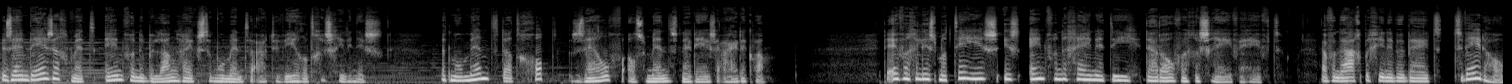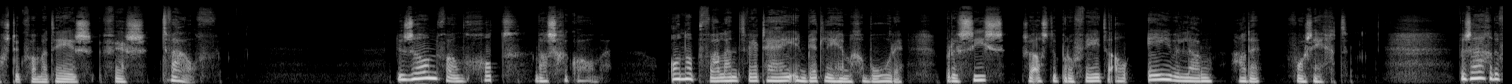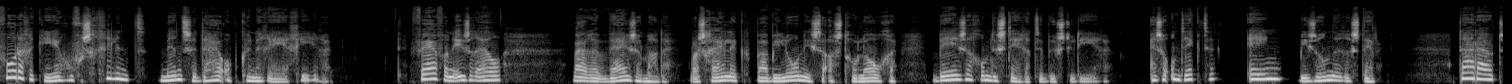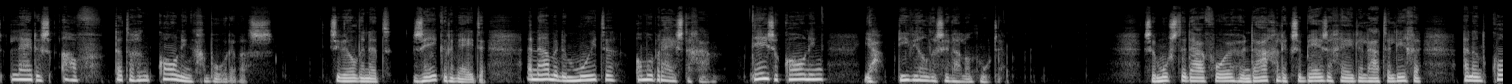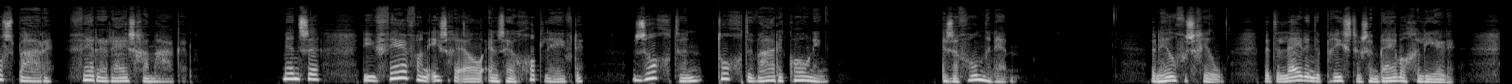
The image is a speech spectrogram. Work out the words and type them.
We zijn bezig met een van de belangrijkste momenten uit de wereldgeschiedenis. Het moment dat God zelf als mens naar deze aarde kwam. De evangelist Matthäus is een van degenen die daarover geschreven heeft. En vandaag beginnen we bij het tweede hoofdstuk van Matthäus, vers 12. De Zoon van God was gekomen. Onopvallend werd hij in Bethlehem geboren, precies zoals de profeten al eeuwenlang hadden voorzegd. We zagen de vorige keer hoe verschillend mensen daarop kunnen reageren. Ver van Israël waren wijze mannen, waarschijnlijk Babylonische astrologen, bezig om de sterren te bestuderen. En ze ontdekten één bijzondere ster. Daaruit leidden ze af dat er een koning geboren was. Ze wilden het zeker weten en namen de moeite om op reis te gaan. Deze koning, ja, die wilden ze wel ontmoeten. Ze moesten daarvoor hun dagelijkse bezigheden laten liggen en een kostbare, verre reis gaan maken. Mensen die ver van Israël en zijn God leefden, zochten toch de ware koning. En ze vonden hem. Een heel verschil met de leidende priesters en bijbelgeleerden.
